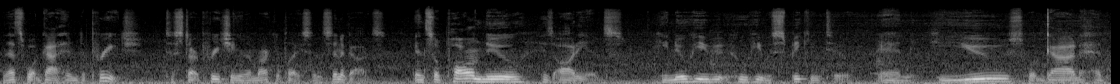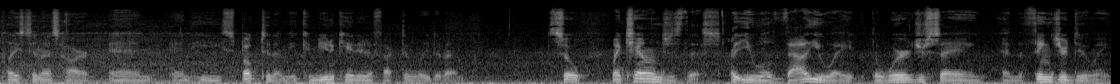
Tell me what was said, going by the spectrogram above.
And that's what got him to preach, to start preaching in the marketplace and synagogues. And so Paul knew his audience. he knew he, who he was speaking to, and he used what God had placed in his heart, and, and he spoke to them. He communicated effectively to them. So, my challenge is this that you will evaluate the words you're saying and the things you're doing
